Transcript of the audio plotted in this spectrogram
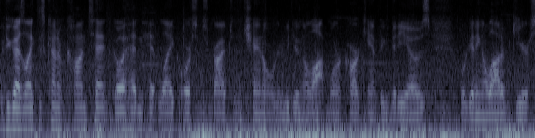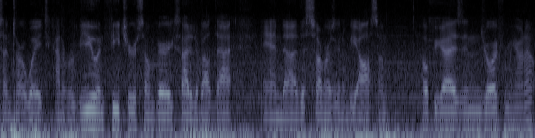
If you guys like this kind of content, go ahead and hit like or subscribe to the channel. We're going to be doing a lot more car camping videos. We're getting a lot of gear sent our way to kind of review and feature, so I'm very excited about that. And uh, this summer is going to be awesome. Hope you guys enjoy from here on out.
